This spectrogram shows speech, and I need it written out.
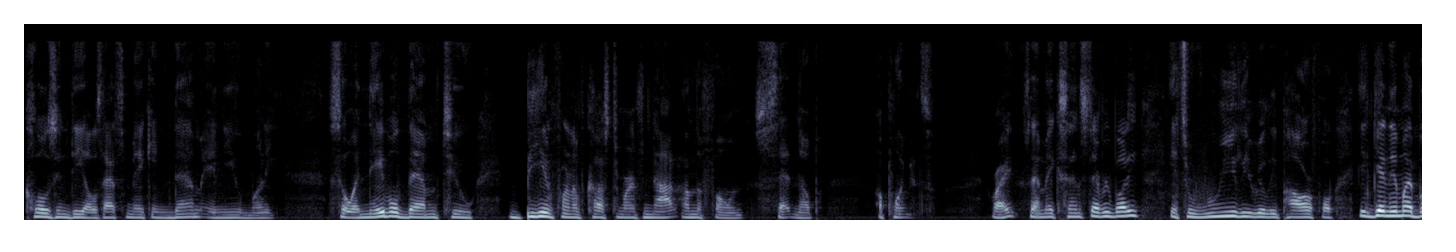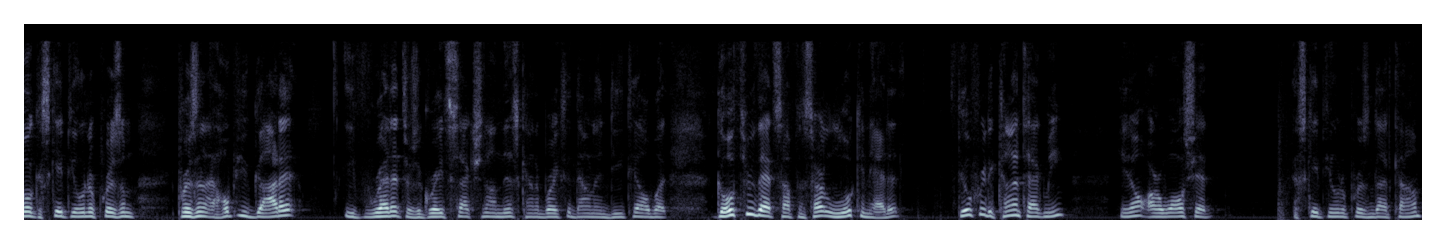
closing deals, that's making them and you money. So enable them to be in front of customers, not on the phone, setting up appointments right? Does that make sense to everybody? It's really, really powerful. Again, in my book, Escape the Owner Prism, Prison, I hope you got it. You've read it. There's a great section on this, kind of breaks it down in detail. But go through that stuff and start looking at it. Feel free to contact me, you know, R. Walsh at escapetheownerprison.com.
